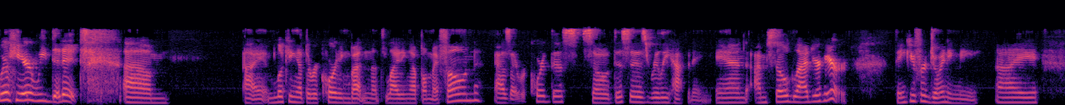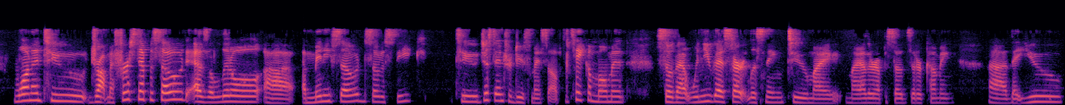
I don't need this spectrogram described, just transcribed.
We're here. We did it. Um, I am looking at the recording button that's lighting up on my phone as I record this. So, this is really happening, and I'm so glad you're here. Thank you for joining me. I wanted to drop my first episode as a little uh, a mini-sode, so to speak, to just introduce myself, to take a moment so that when you guys start listening to my my other episodes that are coming, uh, that you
